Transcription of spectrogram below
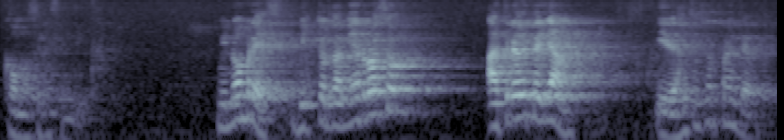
como se les indica. Mi nombre es Víctor Damián Rosso, atrévete ya y déjate sorprender.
